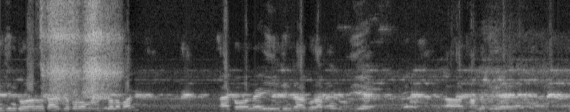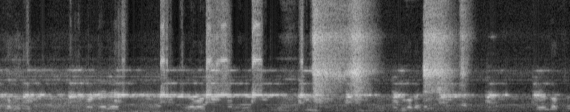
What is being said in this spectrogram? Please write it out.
ইঞ্জিন ঘোরানোর কার্যক্রম চলমান। এখন এই ইঞ্জিনটা ঘোরাবে, ঘুরিয়ে সামনের দিকে। ট্রেনের দেখেন। ট্রেন যাচ্ছে,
